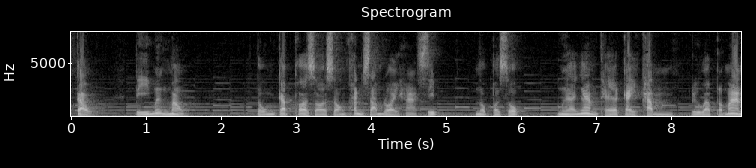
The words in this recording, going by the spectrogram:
1169 ปีเมืองเมา ตรงกับพศ2350 นพศก เมื่อย่ามแท้ไก่คำหรือว่าประมาณ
